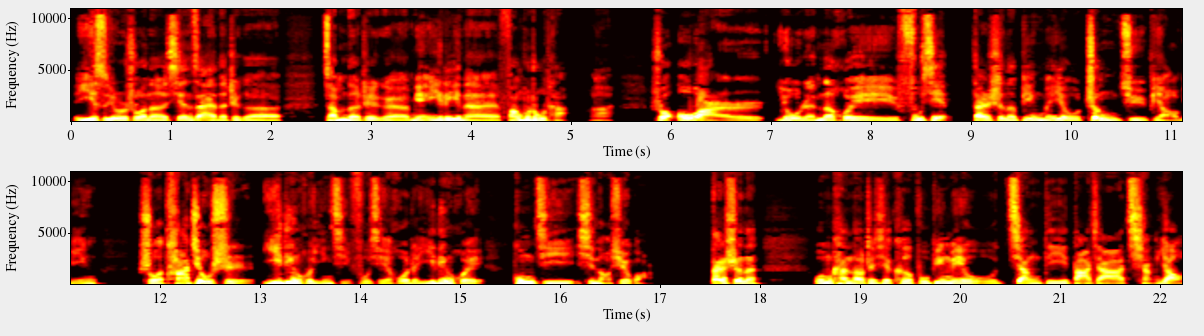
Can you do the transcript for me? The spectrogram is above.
意思就是说呢，现在的这个咱们的这个免疫力呢，防不住它啊。说偶尔有人呢会腹泻，但是呢，并没有证据表明说它就是一定会引起腹泻或者一定会攻击心脑血管。但是呢，我们看到这些科普并没有降低大家抢药、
